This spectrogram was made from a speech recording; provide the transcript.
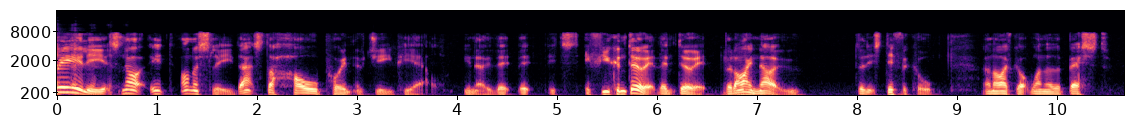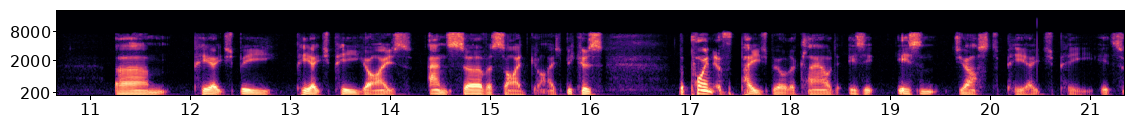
really, it's not. It honestly, that's the whole point of GPL. You know, that it, it's if you can do it, then do it. But mm. I know that it's difficult, and I've got one of the best um, PHP PHP guys and server side guys because the point of Page Builder Cloud is it isn't just PHP. It's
